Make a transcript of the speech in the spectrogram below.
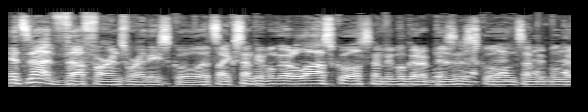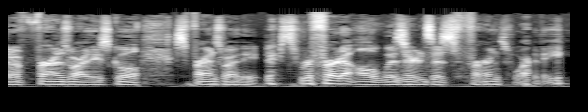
It's not the Fernswarthy School. It's like some people go to law school, some people go to business school, and some people go to Fernswarthy School. It's Fernswarthy. Just refer to all wizards as Fernswarthy.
